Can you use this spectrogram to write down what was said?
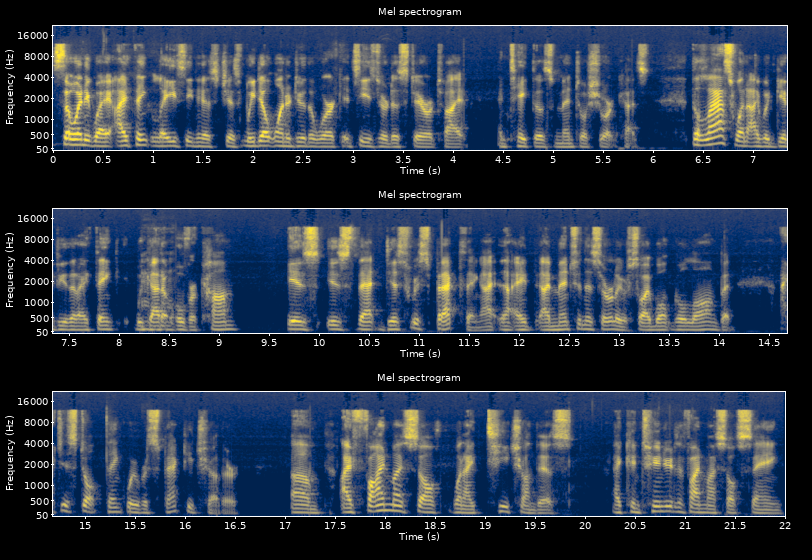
so, anyway, I think laziness just, we don't want to do the work. It's easier to stereotype and take those mental shortcuts. The last one I would give you that I think we got to mm-hmm. overcome is is that disrespect thing. I, I, I mentioned this earlier, so I won't go long, but I just don't think we respect each other. Um, I find myself when I teach on this, I continue to find myself saying,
